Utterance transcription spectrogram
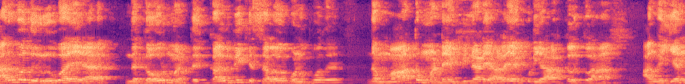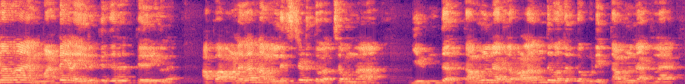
அறுபது ரூபாய இந்த கவர்மெண்ட் கல்விக்கு செலவு பண்ணும்போது இந்த மாட்டு மண்டையம் பின்னாடி அலையக்கூடிய ஆட்களுக்கெல்லாம் அங்க என்னதான் மண்டையில இருக்குங்கிறது தெரியல. அப்ப அவனெல்லாம் நம்ம லிஸ்ட் எடுத்து வச்சோம்னா இந்த தமிழ்நாட்டுல வளர்ந்து வந்திருக்கக்கூடிய தமிழ்நாட்டுல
